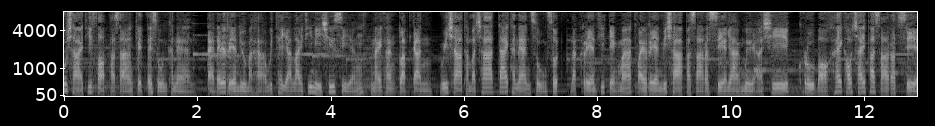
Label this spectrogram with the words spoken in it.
ผู้ชายที่สอบภาษาอังกฤษได้ศูนย์คะแนน แต่ได้เรียนอยู่มหาวิทยาลัยที่มีชื่อเสียง ในทางกลับกัน วิชาธรรมชาติได้คะแนนสูงสุด นักเรียนที่เก่งมากไปเรียนวิชาภาษารัสเซียอย่างมืออาชีพ ครูบอกให้เขาใช้ภาษารัสเซีย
